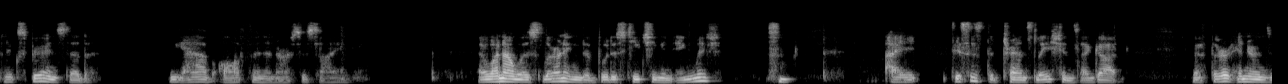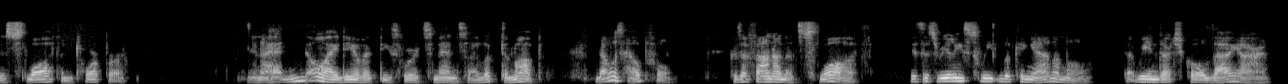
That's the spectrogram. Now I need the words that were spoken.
an experience that we have often in our society. And when I was learning the Buddhist teaching in English, I this is the translations I got. The third hindrance is sloth and torpor. And I had no idea what these words meant, so I looked them up. That was helpful because I found out that sloth is this really sweet looking animal that we in Dutch call luiaard.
